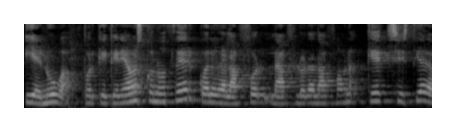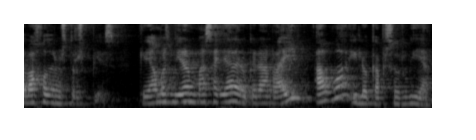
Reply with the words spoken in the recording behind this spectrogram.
y en uva, porque queríamos conocer cuál era la, la flora, la fauna que existía debajo de nuestros pies. Queríamos mirar más allá de lo que era raíz, agua y lo que absorbía.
